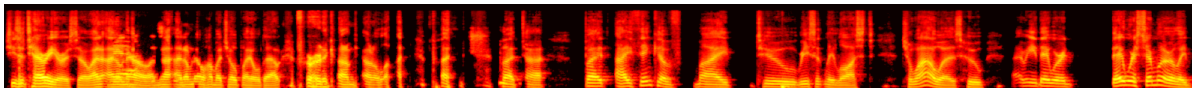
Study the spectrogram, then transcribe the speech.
she's a terrier, so I, I don't Yeah, know. I'm not. I don't know how much hope I hold out for her to calm down a lot. But but uh, but I think of my two recently lost chihuahuas who I mean they were they were similarly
